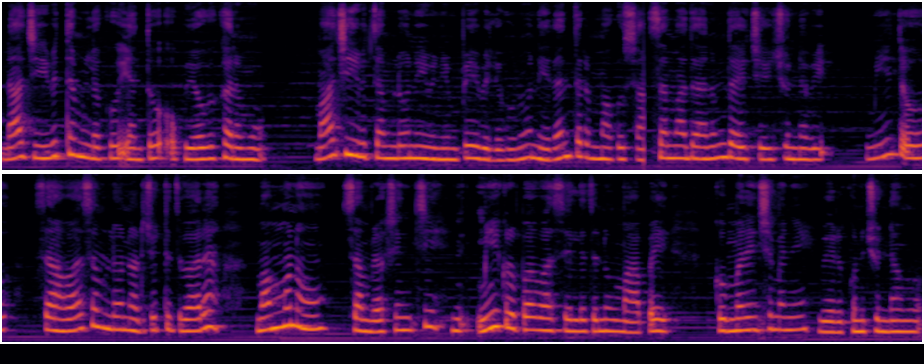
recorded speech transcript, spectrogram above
నా జీవితములకు ఎంతో ఉపయోగకరము. మా జీవితంలో నీవు నింపే వెలుగును నిరంతరం మాకు స- సమాధానం దయచేయుచున్నవి. మీతో సహవాసంలో నడుచుట ద్వారా మమ్మును సంరక్షించి మీ కృపావాసల్యతను మాపై కుమ్మరించమని వేడుకొనుచున్నాము.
